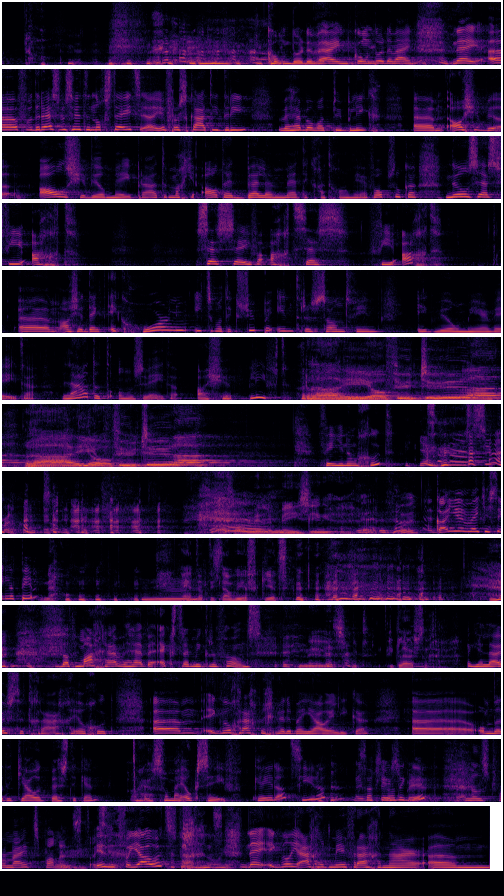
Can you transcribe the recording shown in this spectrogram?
kom door de wijn, kom door de wijn. Nee, eh, voor de rest, we zitten nog steeds eh, in Frascati 3. We hebben wat publiek. Ehm, als, je wil, als je wil meepraten, mag je altijd bellen met... Ik ga het gewoon weer even opzoeken. 0648 678648. Ehm, als je denkt, ik hoor nu iets wat ik super interessant vind... Ik wil meer weten. Laat het ons weten, alsjeblieft. Radio Futura, Radio Futura. Vind je hem goed? Ja, supergoed. Ik zal willen meezingen. Kan je een beetje zingen, Pim? Nou, hè, dat is nou weer verkeerd. Dat mag, hè? We hebben extra microfoons. Nee, dat is goed. Ik luister graag. Je luistert graag, heel goed. Ehm, ik wil graag beginnen bij jou, Elieke. Eh, omdat ik jou het beste ken. Maar dat is voor mij ook safe. Ken je dat? Zie je dat? Zag je wat ik deed? En dan is het voor mij het spannendst. Is het voor jou het spannend? Nee, ik wil je eigenlijk meer vragen naar ehm,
